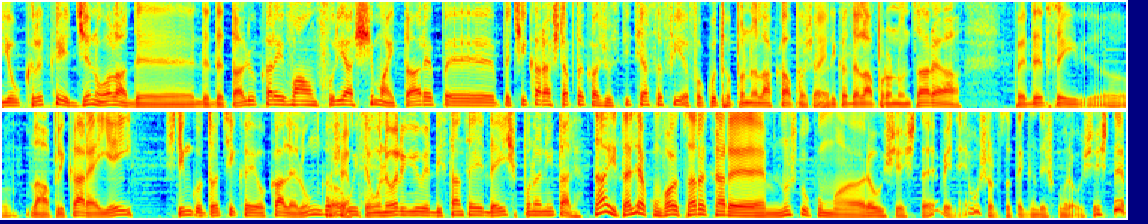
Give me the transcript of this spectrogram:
eu cred că e genul ăla de, de detaliu care îi va înfuria și mai tare pe, pe cei care așteaptă ca justiția să fie făcută până la capăt. Așa adică e. de la pronunțarea pedepsei uh, la aplicarea ei Știm cu toții că e o cale lungă, Așa. uite, uneori distanța e de aici până în Italia. Da, Italia cumva e o țară care nu știu cum uh, reușește, bine, e ușor să te gândești cum reușește,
